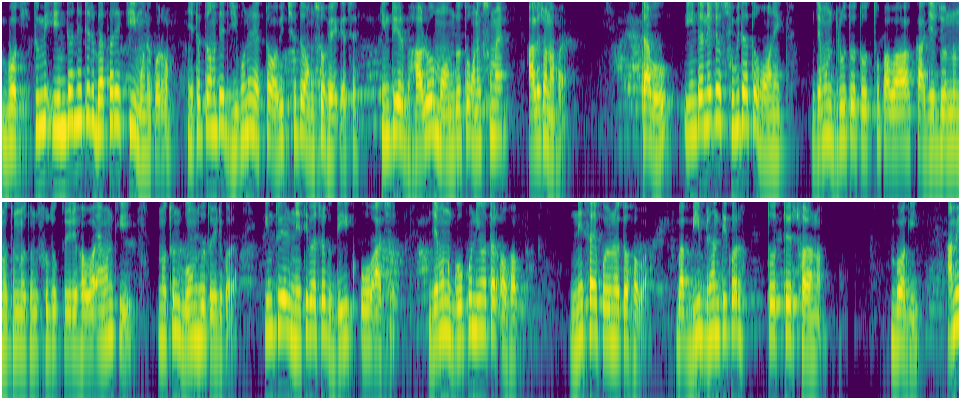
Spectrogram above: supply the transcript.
বকি, তুমি ইন্টারনেটের ব্যাপারে কি মনে করো? এটা তো আমাদের জীবনের একটা অবিচ্ছেদ্য অংশ হয়ে গেছে, কিন্তু এর ভালো মন্দ তো অনেক সময় আলোচনা হয়। তাবু, ইন্টারনেটের সুবিধা তো অনেক, যেমন দ্রুত তথ্য পাওয়া, কাজের জন্য নতুন নতুন সুযোগ তৈরি হওয়া, এমনকি নতুন বন্ধু তৈরি করা, কিন্তু এর নেতিবাচক দিকও আছে, যেমন গোপনীয়তার অভাব, নেশায় পরিণত হওয়া বা বিভ্রান্তিকর তথ্যের ছড়ানো। বগি আমি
